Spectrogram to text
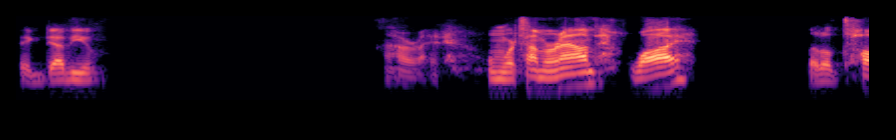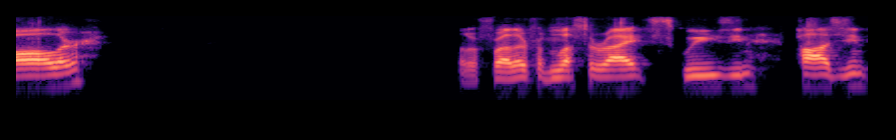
Big W. All right, one more time around, Y. A little taller. A little further from left to right, squeezing, pausing.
